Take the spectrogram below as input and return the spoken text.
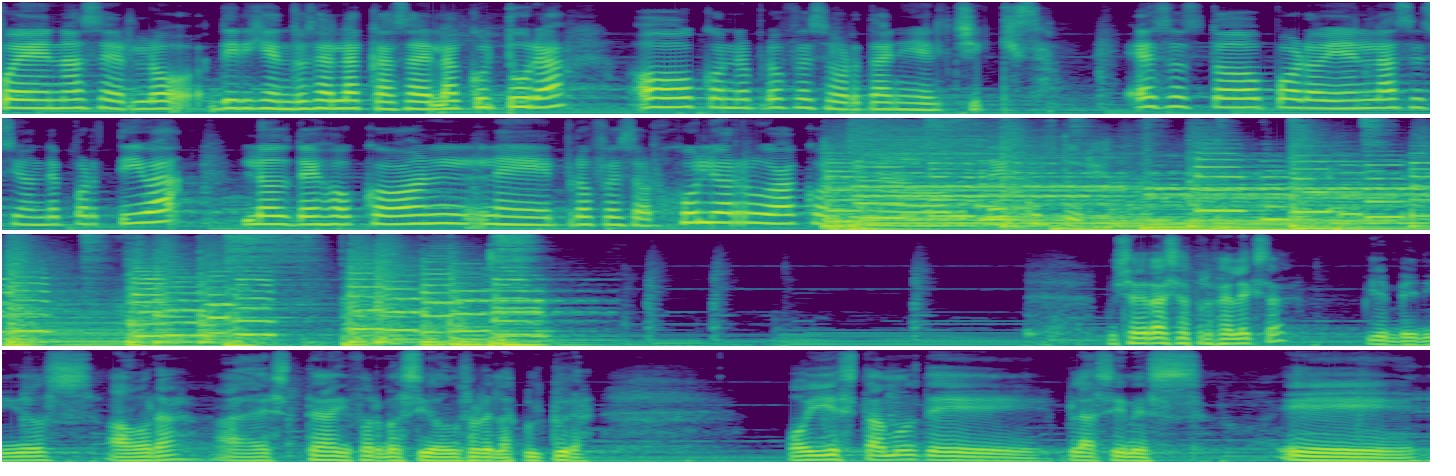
pueden hacerlo dirigiéndose a la Casa de la Cultura o con el profesor Daniel Chiquiza. Eso es todo por hoy en la sesión deportiva. Los dejo con el profesor Julio Rúa, coordinador de Cultura. Muchas gracias, profe Alexa. Bienvenidos ahora a esta información sobre la cultura. Hoy estamos de plácemes eh,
